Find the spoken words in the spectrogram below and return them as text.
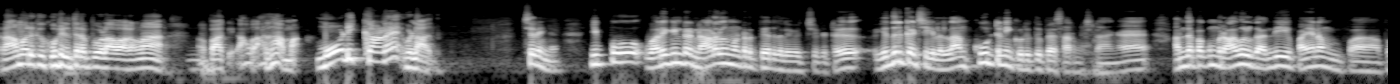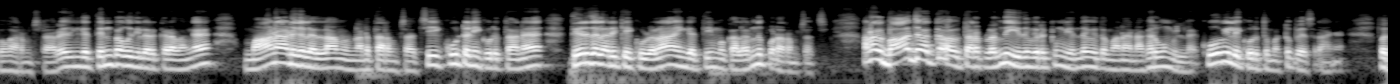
ராமருக்கு கோயில் திறப்பு விழாவாகலாம் பார்க்க அதான் மோடிக்கான விழா அது. சரிங்க. இப்போ வருகின்ற நாடாளுமன்ற தேர்தலை வச்சுக்கிட்டு எதிர்க்கட்சிகள் எல்லாம் கூட்டணி குறித்து பேச ஆரம்பிச்சிட்டாங்க. அந்த பக்கம் ராகுல் காந்தி பயணம் போக ஆரம்பிச்சிட்டாரு. இங்க தென்பகுதியில் இருக்கிறவங்க மாநாடுகள் எல்லாம் நடத்த ஆரம்பிச்சாச்சு. கூட்டணி குறித்தான தேர்தல் அறிக்கை கூடலாம் இங்க திமுகல இருந்து போட ஆரம்பிச்சாச்சு. ஆனால் பாஜக தரப்புல இருந்து இது வரைக்கும் எந்த விதமான நகர்வும் இல்லை. கோவிலை குறித்து மட்டும் பேசுறாங்க. இப்போ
